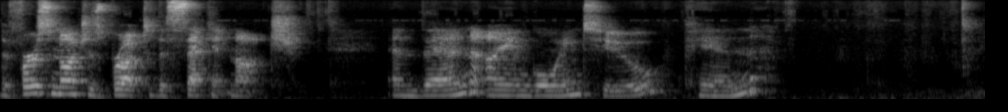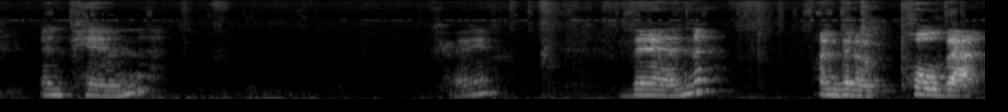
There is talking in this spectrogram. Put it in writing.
the first notch is brought to the second notch. And then I am going to pin and pin. Okay. Then I'm gonna pull that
